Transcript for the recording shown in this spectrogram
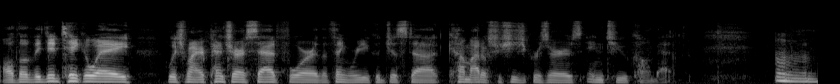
Although they did take away, which my Penchar is sad for, the thing where you could just uh, come out of strategic reserves into combat. Mm.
